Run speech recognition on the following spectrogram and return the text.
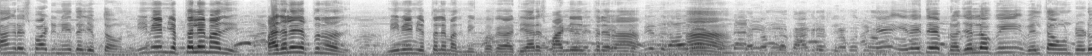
కాంగ్రెస్ పార్టీ నేతలు చెప్తా ఉన్నారు. మేమేం చెప్తలేము అది. ప్రజలే చెప్తున్నారు అది. మేమేం చెప్తలేము అది. మీకు టీఆర్ఎస్ పార్టీ చెప్తలేరు. ఏదైతే ప్రజల్లోకి వెళ్తా ఉంటాడు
